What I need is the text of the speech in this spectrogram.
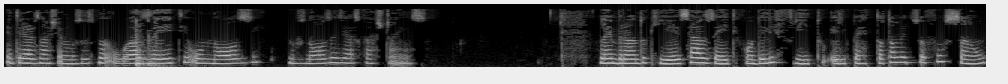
Entre elas nós temos o azeite, o noze, os nozes e as castanhas. Lembrando que esse azeite, quando ele frito, ele perde totalmente sua função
